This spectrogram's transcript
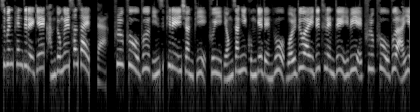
습은 팬들에게 감동을 선사했다. 프루프 오브 인스피레이션 B V 영상이 공개된 후 월드와이드 트렌드 1위 프루프 오브 이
